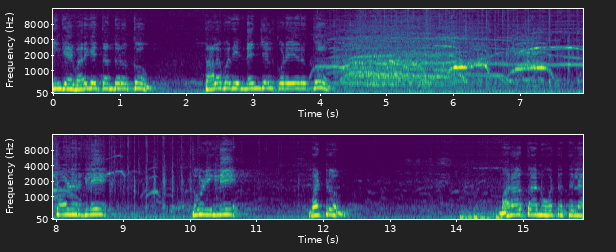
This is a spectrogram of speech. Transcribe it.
இங்கே வருகை தந்திருக்கும் தளபதி நெஞ்சில் கொடையிருக்கும் தோழர்களே தோழிகளே மற்றும் மராத்தான் ஓட்டத்தில்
